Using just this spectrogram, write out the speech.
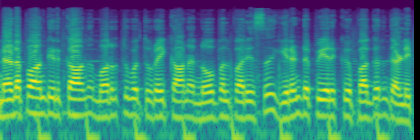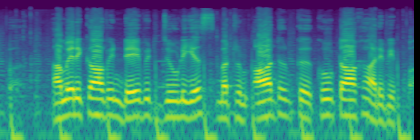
நடப்பாண்டிற்கான மருத்துவத் துறைக்கான நோபல் பரிசு இரண்டு பேருக்கு பகிர்ந்தளிப்பு. அமெரிக்காவின் டேவிட் ஜூலியஸ் மற்றும் ஆர்டருக்கு கூட்டாக அறிவிப்பு.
